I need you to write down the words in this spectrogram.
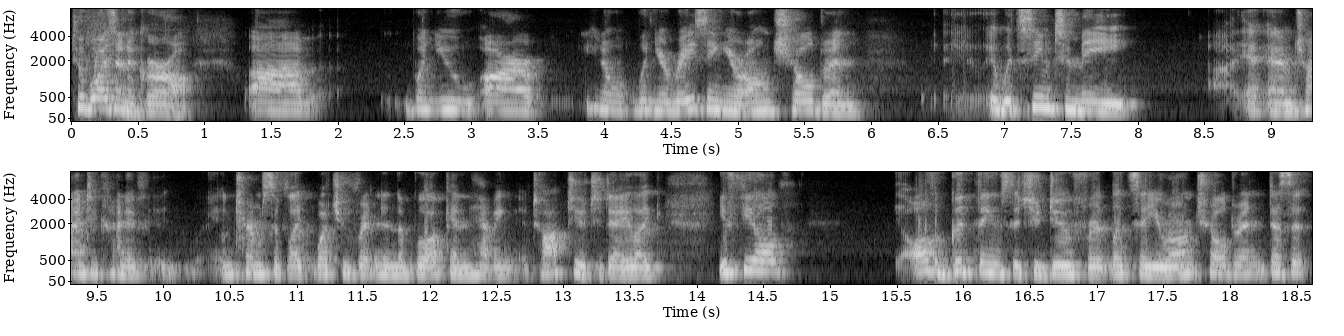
Two boys and a girl. Um, when you are, you know, when you're raising your own children, it would seem to me, and I'm trying to kind of, in terms of like what you've written in the book and having talked to you today, like you feel all the good things that you do for, let's say, your own children, does it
